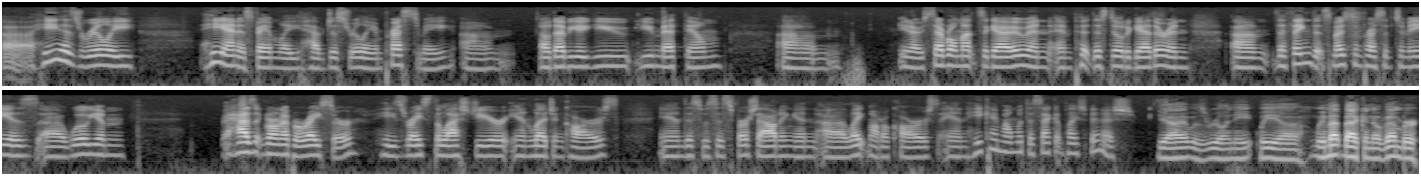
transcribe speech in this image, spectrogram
uh, he has really, he and his family have just really impressed me. Um, LW, you you met them, um, you know, several months ago, and and put this deal together. And um, the thing that's most impressive to me is uh, William hasn't grown up a racer. He's raced the last year in legend cars, and this was his first outing in uh, late model cars, and he came home with a second place finish. Yeah, it was really neat. We uh, we met back in November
